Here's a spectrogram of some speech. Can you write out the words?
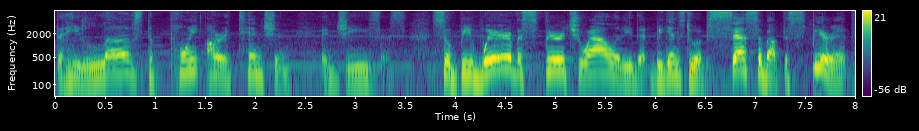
that He loves to point our attention at Jesus. So beware of a spirituality that begins to obsess about the Spirit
